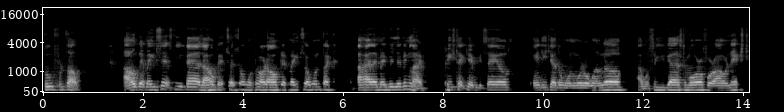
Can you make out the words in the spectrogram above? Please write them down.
Food for thought. I hope that made sense to you guys. I hope that touched someone's heart. I hope that made someone think about how they may be living life. Peace, take care of yourselves and each other. One world, one love. I will see you guys tomorrow for our next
